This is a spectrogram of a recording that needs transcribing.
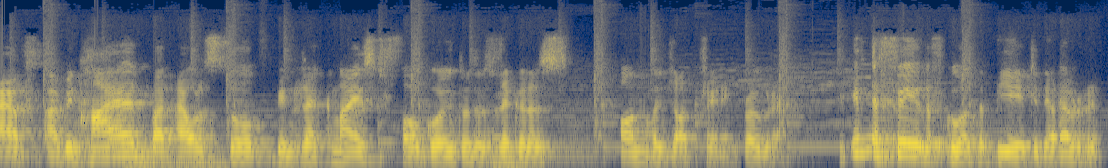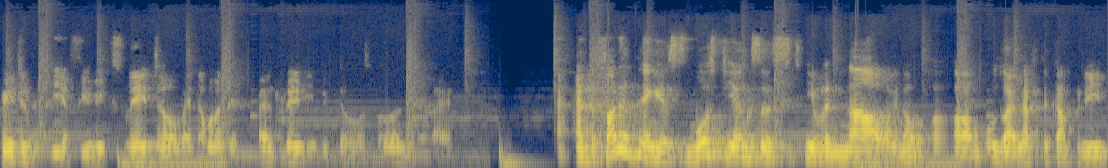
I've I've been hired, but I also been recognized for going through this rigorous on-the-job training program. If they failed, of course, the BAT they would have to repeat it with me a few weeks later whenever they felt ready, because it was early, right? And the funny thing is, most youngsters, even now, you know, um, although I left the company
